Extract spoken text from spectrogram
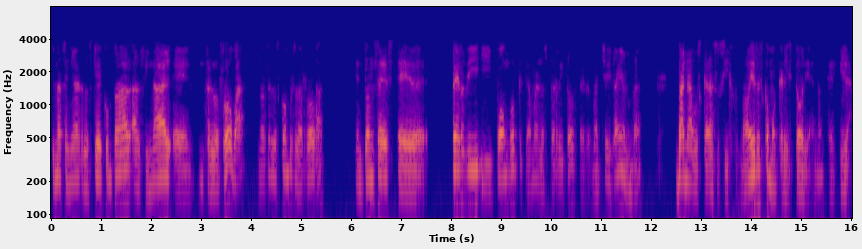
que una señora se los quiere comprar, al final eh, se los roba, no se los compra, se los roba. Entonces, eh, Perdi y Pongo, que se llaman los perritos, el macho y la hembra, van a buscar a sus hijos, ¿no? Y esa es como que la historia, ¿no? Que mira,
